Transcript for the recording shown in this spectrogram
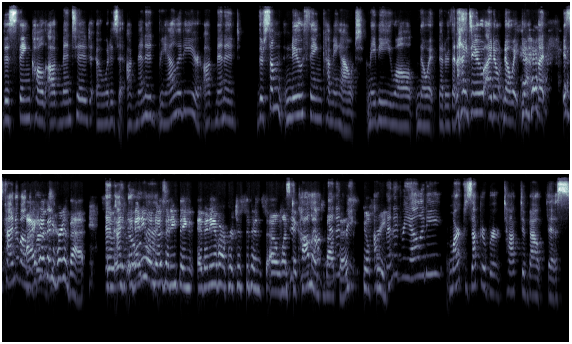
this thing called augmented, uh, what is it? Augmented reality or augmented there's some new thing coming out. Maybe you all know it better than I do. I don't know it yet, but it's kind of on. I verge. haven't heard of that. So and if, if anyone knows anything, if any of our participants uh, want to comment about this, re- feel free. Augmented reality. Mark Zuckerberg talked about this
